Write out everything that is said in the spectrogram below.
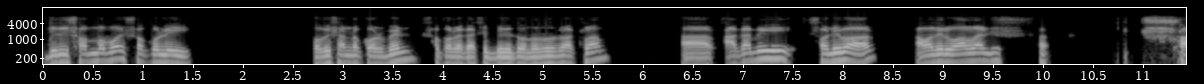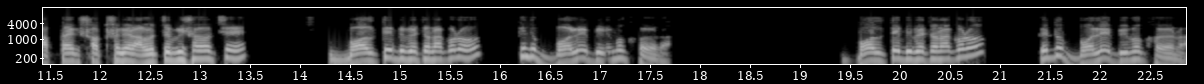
যদি সম্ভব হয়, সকলেই হবিষণ্ড করবেন। সকলের কাছে বিনীত অনুরোধ রাখলাম। আর আগামী শনিবার আমাদের অনলাইন সাপ্তাহিক সৎসঙ্গের আলোচ্য বিষয় হচ্ছে, বলতে বিবেচনা করো, কিন্তু বলে বিমুখ হও না। বলতে বিবেচনা করো, কিন্তু বলে বিমুখ হও না।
